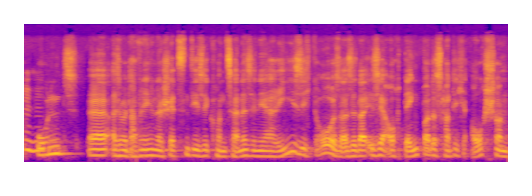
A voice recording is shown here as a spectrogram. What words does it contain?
Mhm. Und äh, also man darf nicht unterschätzen, diese Konzerne sind ja riesig groß. Also da ist ja auch denkbar, das hatte ich auch schon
